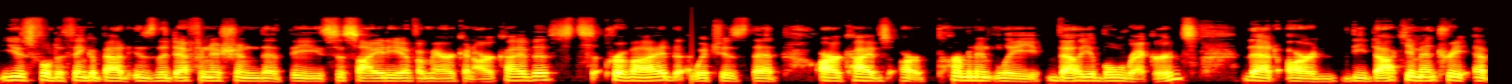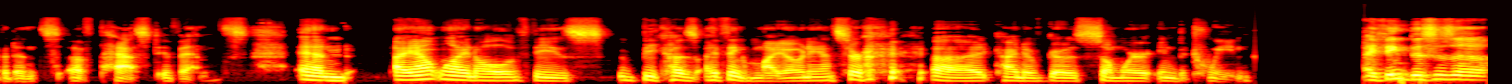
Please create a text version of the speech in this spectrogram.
useful to think about is the definition that the Society of American Archivists provide, which is that archives are permanently valuable records that are the documentary evidence of past events. And I outline all of these because I think my own answer uh, kind of goes somewhere in between. I think this is a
